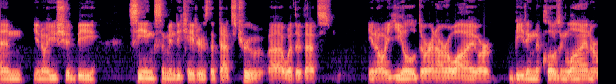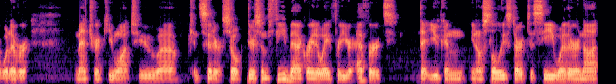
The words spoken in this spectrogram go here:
then you know you should be seeing some indicators that that's true. Uh, whether that's you know a yield or an ROI or beating the closing line or whatever metric you want to uh, consider. So there's some feedback right away for your efforts, that you can you know slowly start to see whether or not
